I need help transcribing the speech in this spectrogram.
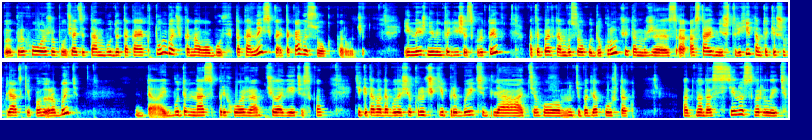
прихожу. Получається, там буде така як тумбочка на обувь, така низька і така висока. коротше. І нижню він тоді ще скрутив, а тепер там високу докручує, там вже останні штрихи, там такі шухлядки поробить. Да, і буде в нас прихожа чоловіческа. Тільки там треба буде ще крючки прибити для цього, ну, типу для курток. Треба стіну сверлить.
